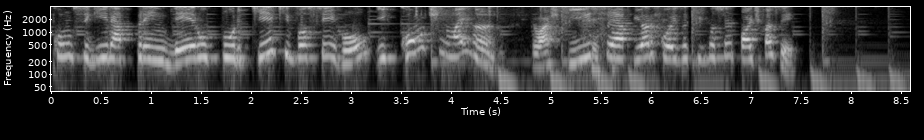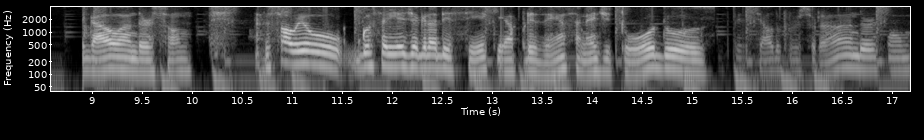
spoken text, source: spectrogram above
conseguir aprender o porquê que você errou e continuar errando. Eu acho que isso é a pior coisa que você pode fazer. Legal, Anderson. Pessoal, eu gostaria de agradecer aqui a presença né, de todos, especial do professor Anderson,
